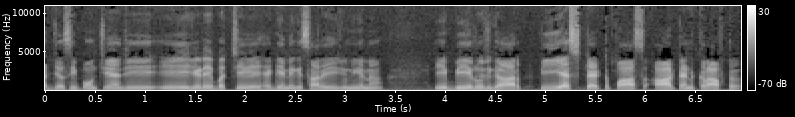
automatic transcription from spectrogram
ਅੱਜ ਅਸੀਂ ਪਹੁੰਚੇ ਹਾਂ ਜੀ, ਇਹ ਜਿਹੜੇ ਬੱਚੇ ਹੈਗੇ ਨੇ ਸਾਰੇ ਯੂਨੀਅਨ ਇਹ ਬੇਰੋਜ਼ਗਾਰ PS TET pass art and craft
